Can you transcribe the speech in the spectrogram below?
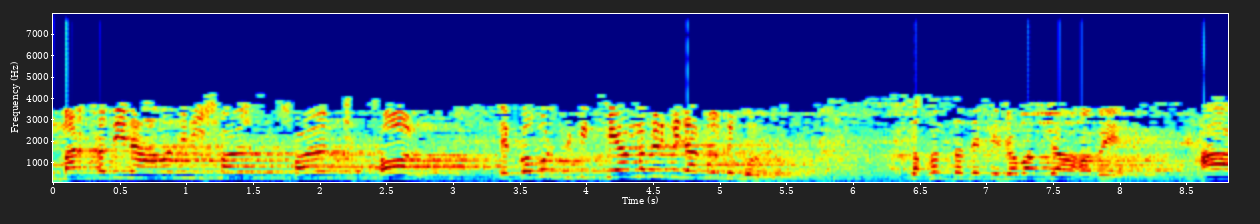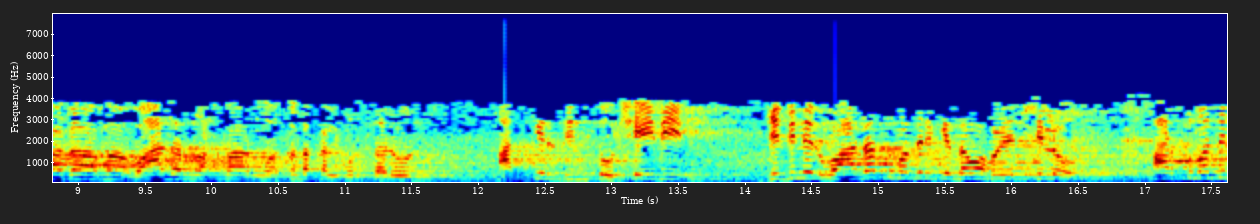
মার্কাদিনা আমাদের এই শয়ন স্থল এ কবর থেকে কে আমাদেরকে জাগ্রত করল? তখন তাদেরকে জবাব দেওয়া হবে আজকের দিন তো সেই দিন। যেদিনের ওয়াদা তোমাদেরকে দেওয়া হয়েছিল, আর তোমাদের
